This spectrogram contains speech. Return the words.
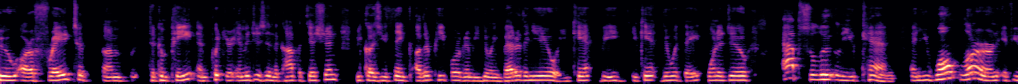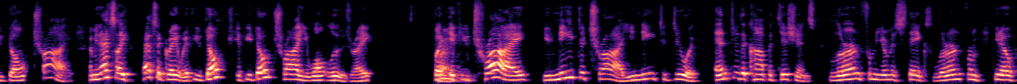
who are afraid to um, to compete and put your images in the competition because you think other people are going to be doing better than you or you can't be you can't do what they want to do absolutely you can and you won't learn if you don't try i mean that's like that's a great one if you don't if you don't try you won't lose right but Right. if you try, you need to try. You need to do it. Enter the competitions. Learn from your mistakes. Learn from, you know,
